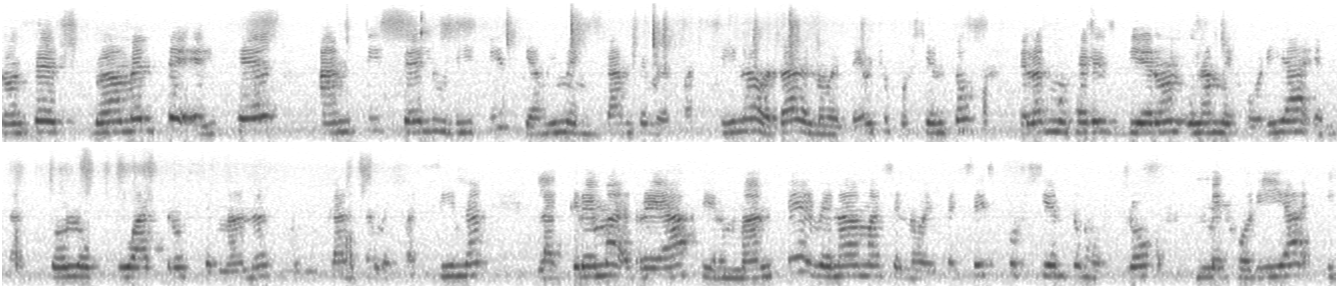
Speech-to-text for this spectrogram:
Entonces, nuevamente el gel anticelulitis, que a mí me encanta y me fascina, ¿verdad? El 98% de las mujeres vieron una mejoría en tan solo cuatro semanas. Me encanta, me fascina. La crema reafirmante, ve nada más el 96% mostró mejoría y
